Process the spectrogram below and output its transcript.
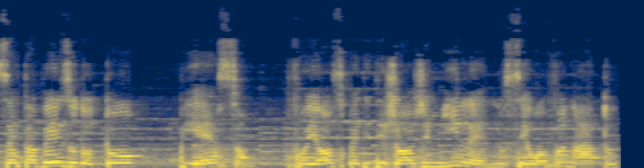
Certa vez o doutor Pierson foi hóspede de George Miller no seu orfanato.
